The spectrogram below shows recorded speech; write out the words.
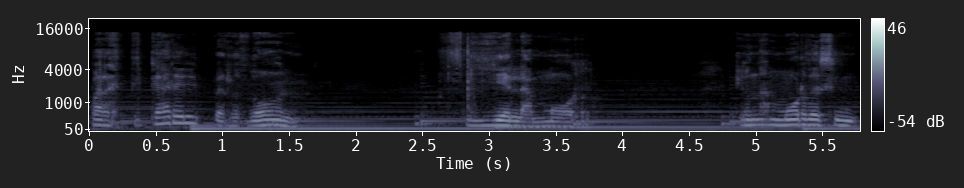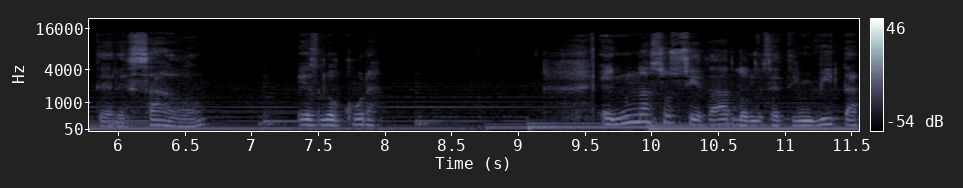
practicar el perdón y el amor, y un amor desinteresado, es locura. En una sociedad donde se te invita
